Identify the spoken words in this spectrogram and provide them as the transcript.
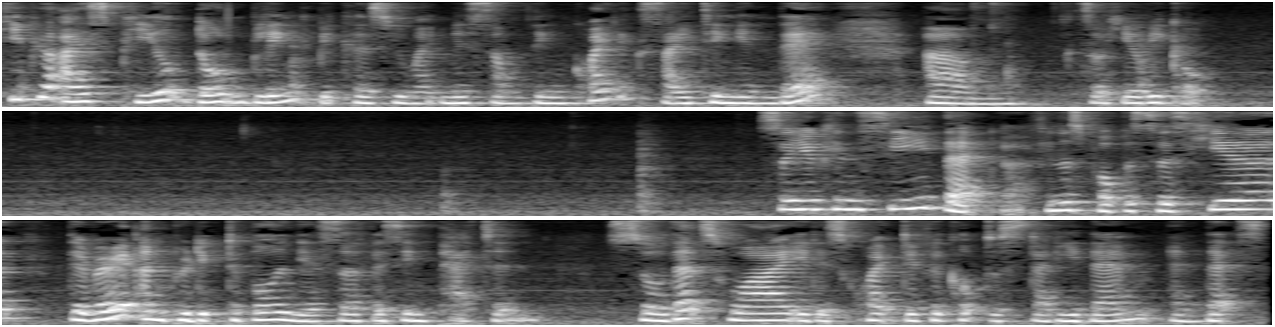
Keep your eyes peeled, don't blink because you might miss something quite exciting in there. Um, so here we go. So you can see that uh, porpoises here, they're very unpredictable in their surfacing pattern. So that's why it is quite difficult to study them and that's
